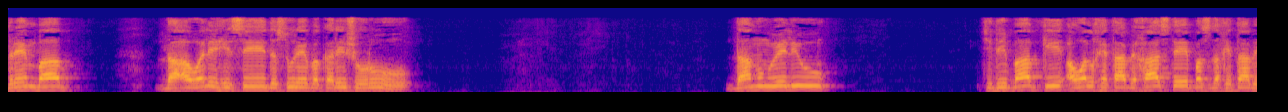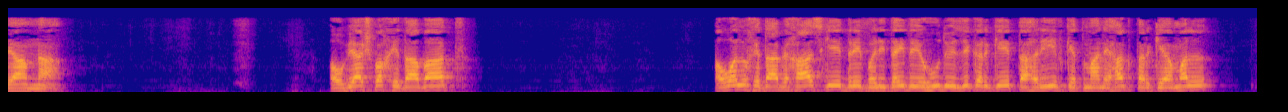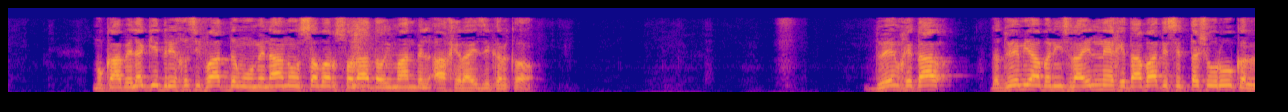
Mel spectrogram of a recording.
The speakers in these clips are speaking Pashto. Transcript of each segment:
دریم باب د اوله حصے د سوره بقره شروع دا مونږ ویلیو چې دی باب کې اول خطاب خاص ته پس د خطاب عام نه او بیا شپه خطابات اول خطاب خاص کې درې پلیتۍ د يهودو ذکر کې تحریف کتمان حق ترک عمل مقابله کې درې خصفات د مؤمنانو صبر صلات او ایمان بالآخره ذکر کو دویم خطاب د دویم یا بنی اسرائیل نه خطابات سته شروع کل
